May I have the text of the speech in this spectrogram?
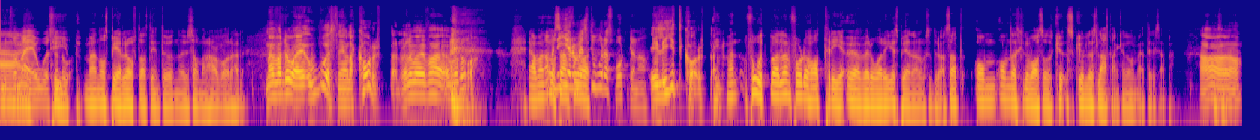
kommer inte vara med i OS ändå. typ, men de spelar oftast inte under sommarhalvåret heller. Men vad då är OS den jävla korpen? Eller vad, vad, vad då? Ja, men, Ja men det får de här stora sporterna. Elitkorpen? Men fotbollen får du ha tre överåriga spelare också tror jag. Så att om, om det skulle vara så sk- skulle Zlatan kunna vara med till exempel. Ja, ja, ja.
